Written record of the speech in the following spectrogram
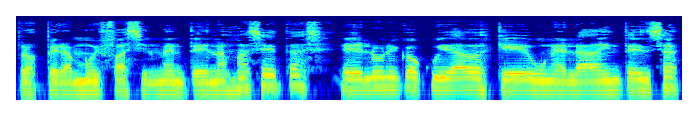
prospera muy fácilmente en las macetas. El único cuidado es que una helada intensa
